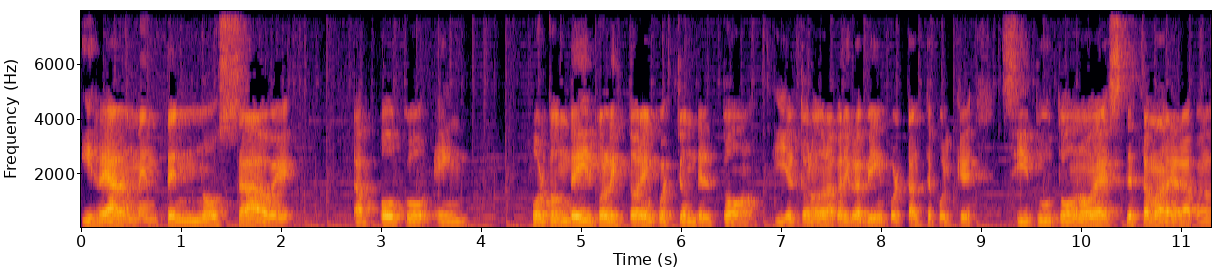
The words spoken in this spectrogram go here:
y realmente no sabe tampoco en por dónde ir con la historia en cuestión del tono. Y el tono de una película es bien importante porque si tu tono es de esta manera, pero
